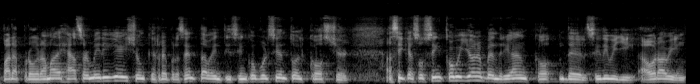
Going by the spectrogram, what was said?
para el programa de Hazard Mitigation, que representa 25% del cost share. Así que esos 5 billones vendrían del CDBG. Ahora bien,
